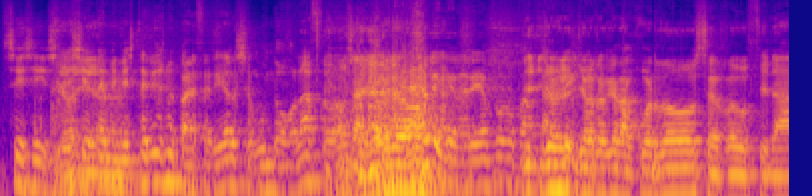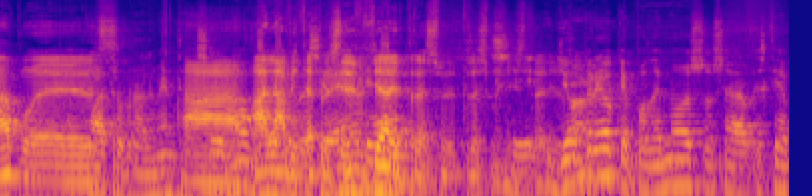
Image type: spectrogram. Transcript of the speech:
Sí, sí, sí siete ministerios me parecería el segundo golazo. O sea, yo creo, yo, yo, creo que el acuerdo se reducirá pues Cuatro, probablemente, a, a la vicepresidencia y tres, tres ministerios. yo creo que podemos, o sea, es que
